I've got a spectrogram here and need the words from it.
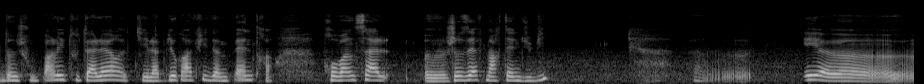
dont je vous parlais tout à l'heure, qui est la biographie d'un peintre provençal, euh, Joseph Martin Duby. Euh, et euh,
